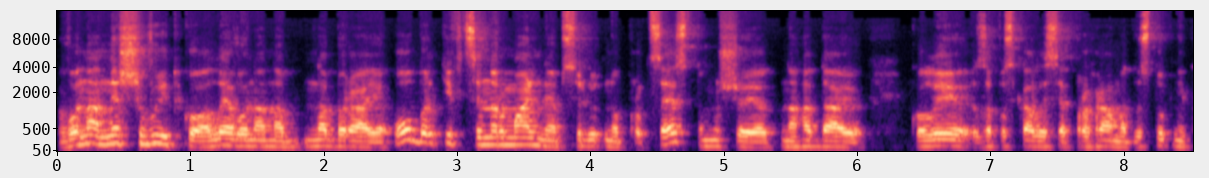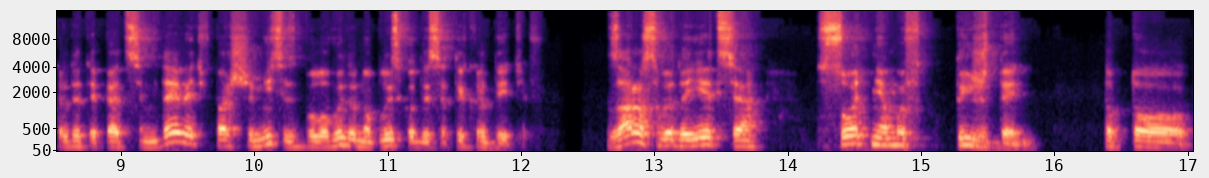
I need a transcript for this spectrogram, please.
Вона не швидко, але вона набирає обертів. Це нормальний абсолютно процес, тому що я нагадаю, коли запускалася програма Доступні кредити 5.7.9, в перший місяць було видано близько 10 кредитів. Зараз видається сотнями в тиждень. Тобто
